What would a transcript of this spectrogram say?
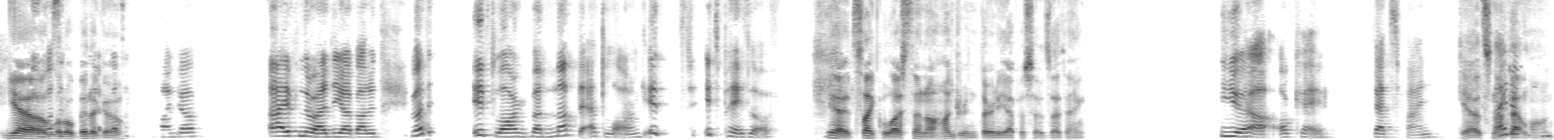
Yeah, a was it little bit ago. manga? I have no idea about it, but it's long, but not that long. It it pays off. Yeah, it's like less than 130 episodes, I think. Yeah, okay, that's fine. Yeah, it's I not that long.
